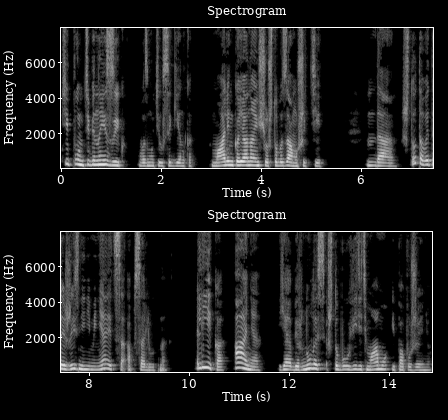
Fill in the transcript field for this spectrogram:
Типун тебе на язык!» — возмутился Генка. «Маленькая она еще, чтобы замуж идти». Да, что-то в этой жизни не меняется абсолютно. «Лика! Аня!» Я обернулась, чтобы увидеть маму и папу Женю.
